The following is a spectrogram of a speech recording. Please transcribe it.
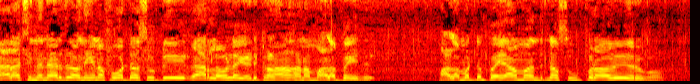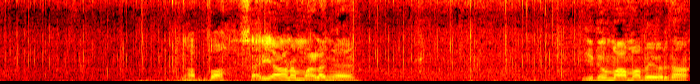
யாராச்சும் இந்த நேரத்தில் வந்தீங்கன்னா ஃபோட்டோ ஷூட்டு வேறு லெவலில் எடுக்கலாம். ஆனால் மழை பெய்யுது. மழை மட்டும் பெய்யாமல் வந்துட்டுனா சூப்பராகவே இருக்கும். அப்பா சரியான மழைங்க. இதுவும் மாமா பெயர் தான்.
